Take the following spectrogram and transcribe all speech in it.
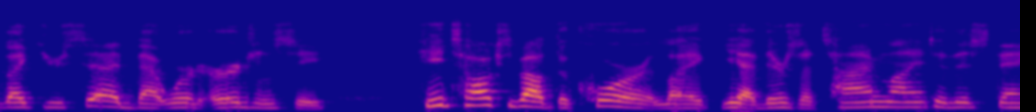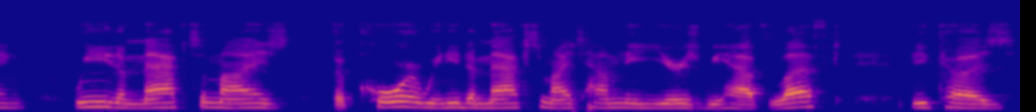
like you said, that word urgency. He talks about the core, like, yeah, there's a timeline to this thing. We need to maximize the core. We need to maximize how many years we have left because,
